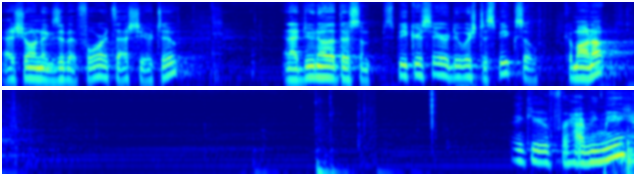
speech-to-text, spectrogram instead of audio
as shown in Exhibit 4 attached here too. And I do know that there's some speakers here who do wish to speak, so come on up. Thank you for having me.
